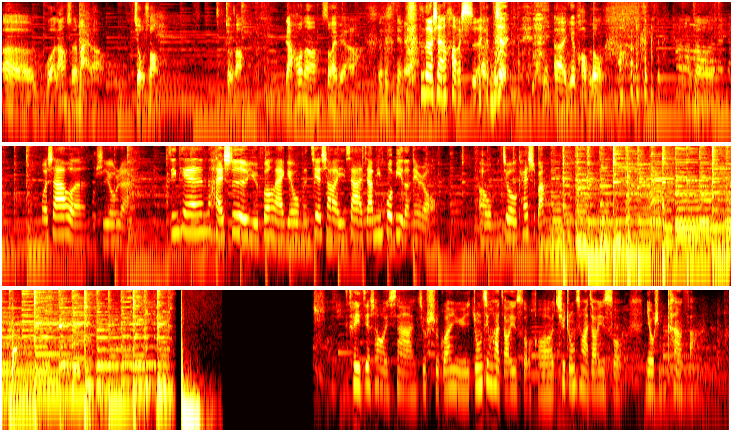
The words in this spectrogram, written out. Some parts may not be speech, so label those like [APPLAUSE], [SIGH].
呃，我当时买了九双，九双，然后呢送给别人了，就是自己没玩。[LAUGHS] 乐善好施，呃，不是，呃，因为跑不动。Hello，大家好，我是阿文，我是悠然。今天还是雨峰来给我们介绍一下加密货币的内容，呃，我们就开始吧。可以介绍一下，就是关于中心化交易所和去中心化交易所，你有什么看法？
